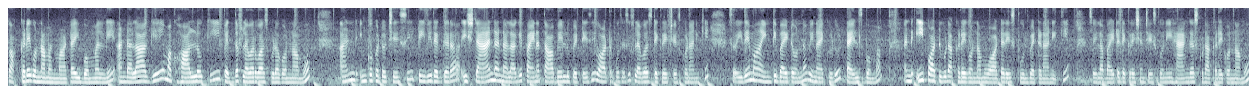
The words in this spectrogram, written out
సో అక్కడే కొన్నామన్నమాట ఈ బొమ్మల్ని. అండ్ అలాగే మాకు హాల్లోకి పెద్ద ఫ్లవర్ వాస్ కూడా కొన్నాము. అండ్ ఇంకొకటి వచ్చేసి టీవీ దగ్గర ఈ స్టాండ్ అండ్ అలాగే పైన తాబేళ్ళు పెట్టేసి వాటర్ పోసేసి ఫ్లవర్స్ డెకరేట్ చేసుకోవడానికి. సో ఇదే మా ఇంటి బయట ఉన్న వినాయకుడు టైల్స్ బొమ్మ. అండ్ ఈ పాట్ కూడా అక్కడే కొన్నాము వాటర్ వేసి పూలు పెట్టడానికి. సో ఇలా బయట డెకరేషన్ చేసుకొని హ్యాంగర్స్ కూడా అక్కడే కొన్నాము.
